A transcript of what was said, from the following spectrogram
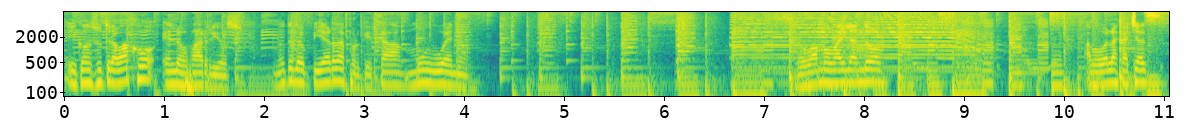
y con su trabajo en los barrios. No te lo pierdas porque está muy bueno. Nos vamos bailando. A mover las cachas.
